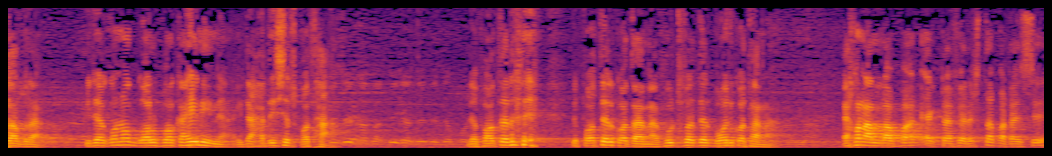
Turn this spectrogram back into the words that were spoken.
জগরা এটা কোনো গল্প কাহিনী না এটা হাদিসের কথা। এটা পথের পথের কথা না ফুটপাতের বইয়ের কথা না। এখন আল্লাহ পাক একটা ফেরেস্তা পাঠাইছে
